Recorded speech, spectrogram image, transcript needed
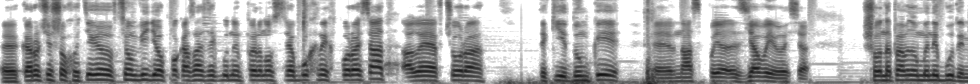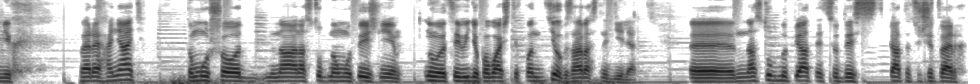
Е, Коротше, що, хотіли в цьому відео показати, як будемо переносити рябухних поросят, але вчора такі думки е, в нас з'явилися, що напевно ми не будемо їх переганяти, тому що на наступному тижні, ну це відео побачите в понеділок, зараз неділя. Е, наступну п'ятницю, десь п'ятницю-четверг,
